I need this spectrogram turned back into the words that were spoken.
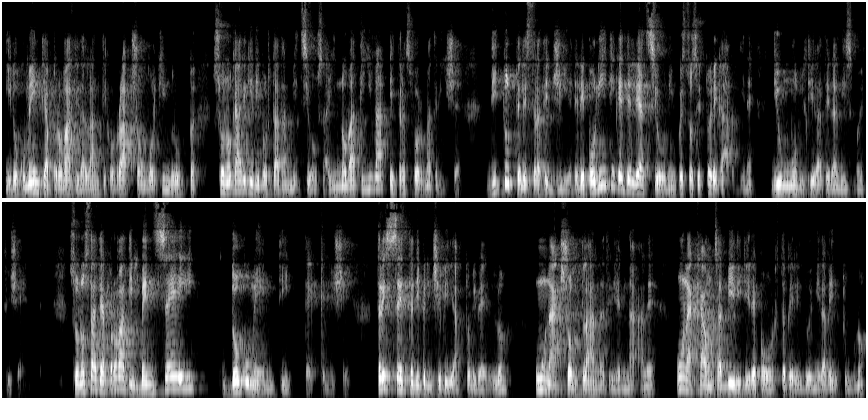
I documenti approvati dall'Anti-Corruption Working Group sono carichi di portata ambiziosa, innovativa e trasformatrice di tutte le strategie, delle politiche e delle azioni in questo settore cardine di un multilateralismo efficiente. Sono stati approvati ben sei documenti tecnici, tre set di principi di alto livello, un action plan triennale, un accountability report per il 2021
